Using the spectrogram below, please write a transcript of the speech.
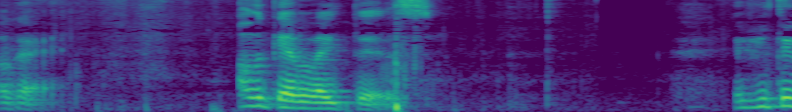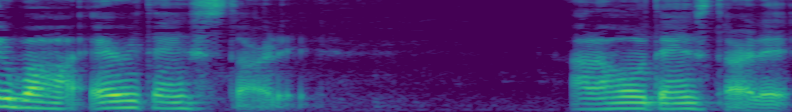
Okay. I'll look at it like this. If you think about how everything started, how the whole thing started,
